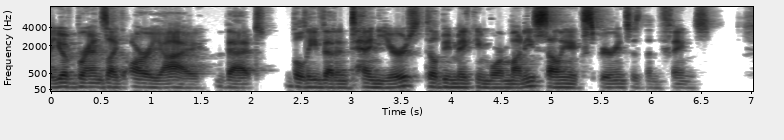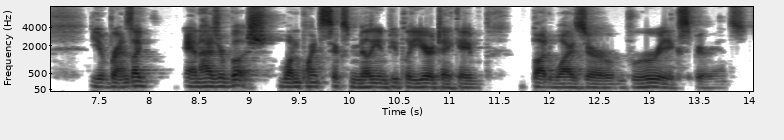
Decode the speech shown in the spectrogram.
Uh, you have brands like REI that believe that in 10 years, they'll be making more money selling experiences than things. You have brands like Anheuser-Busch, 1.6 million people a year take a Budweiser brewery experience.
